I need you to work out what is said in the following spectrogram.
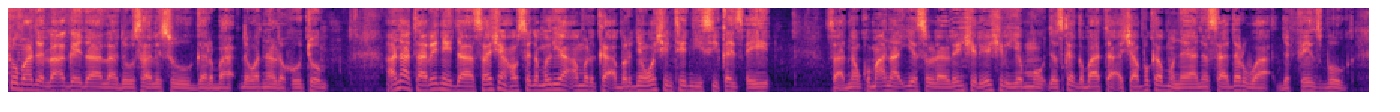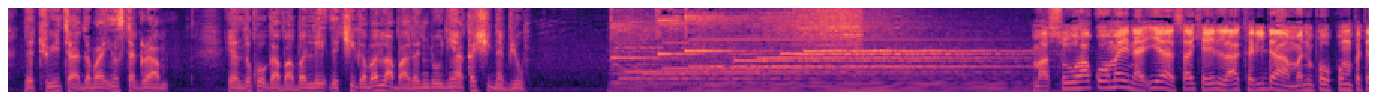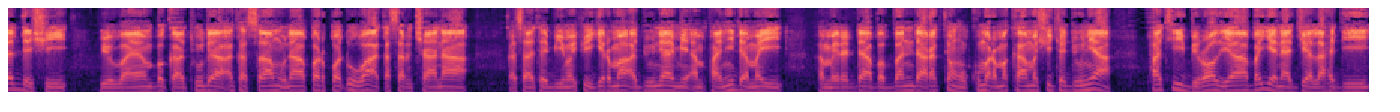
To da la'agai da Lado Salisu Garba da wannan rahoto. Ana tare ne da sashen Hausa da muryar Amurka a birnin Washington DC kai tsaye. Sannan kuma ana iya sauraron shirye-shiryenmu da suka gabata a shafukanmu na yanar sadarwa da Facebook da Twitter da ma Instagram. Yanzu ko ga baballe da ci gaban labaran duniya kashi na biyu. masu hako mai na iya sake yin la'akari da manufofin fitar da shi biyu bayan bukatu da aka samu na farfadowa a ƙasar china ƙasa ta biyu mafi girma a duniya mai amfani da mai kamar yadda babban daraktan hukumar makamashi ta duniya Fatih Birol ya bayyana jiya Lahadi.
